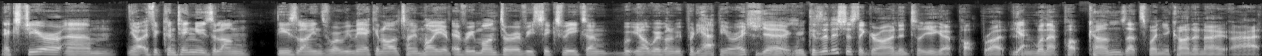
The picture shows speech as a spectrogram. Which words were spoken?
next year. Um, you know, if it continues along these lines where we make an all time high every month or every six weeks, I'm you know we're going to be pretty happy, right? Yeah, because it is just a grind until you go pop, right? Yeah. And when that pop comes, that's when you kind of know, all right,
